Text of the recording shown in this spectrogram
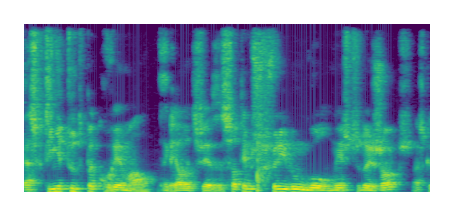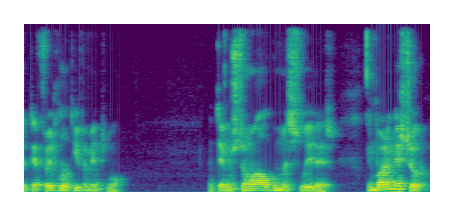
acho que tinha tudo para correr mal Sim. aquela defesa. Só temos sofrido um gol nestes dois jogos, acho que até foi relativamente bom. Até mostrou alguma solidez. Embora neste jogo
